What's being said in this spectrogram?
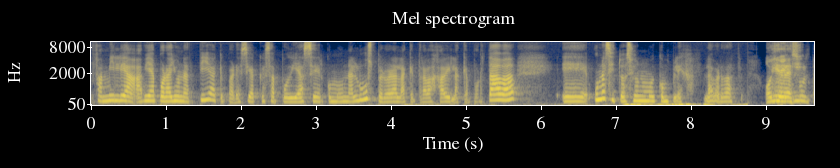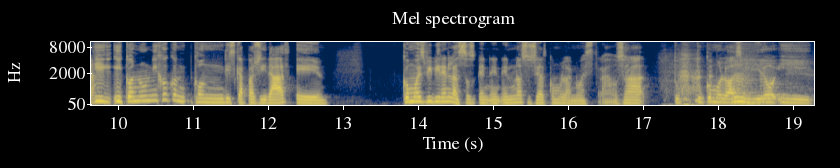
familia, había por ahí una tía que parecía que esa podía ser como una luz, pero era la que trabajaba y la que aportaba. Eh, una situación muy compleja, la verdad. Oye, y, y, con un hijo con, con discapacidad, eh, cómo es vivir en, la, en, una sociedad como la nuestra. O sea, tú, tú cómo lo has vivido y,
